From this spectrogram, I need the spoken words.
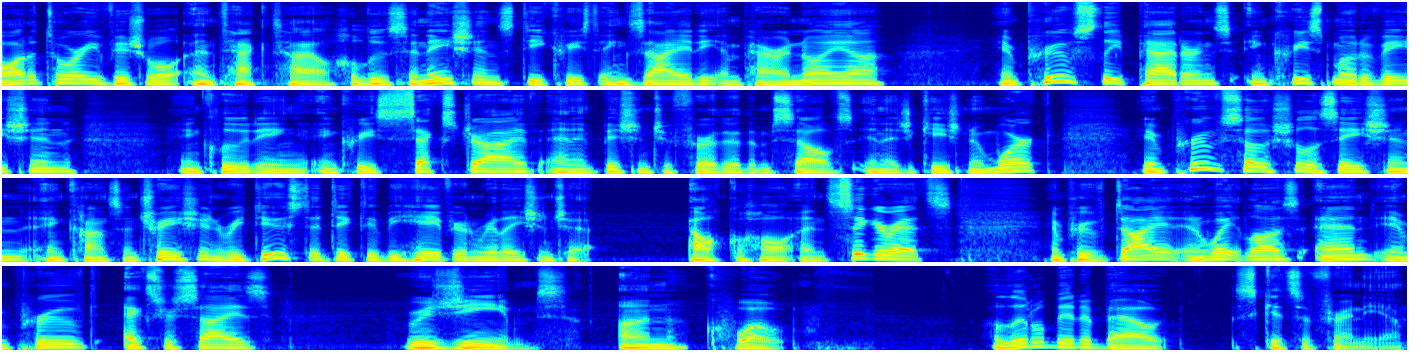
auditory, visual, and tactile hallucinations, decreased anxiety and paranoia, improved sleep patterns, increased motivation, including increased sex drive and ambition to further themselves in education and work, improved socialization and concentration, reduced addictive behavior in relation to alcohol and cigarettes, improved diet and weight loss, and improved exercise regimes. Unquote. A little bit about schizophrenia.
